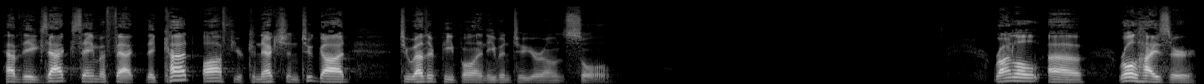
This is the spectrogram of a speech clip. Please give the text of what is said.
have the exact same effect. They cut off your connection to God, to other people and even to your own soul. Ronald uh, Rolheiser,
